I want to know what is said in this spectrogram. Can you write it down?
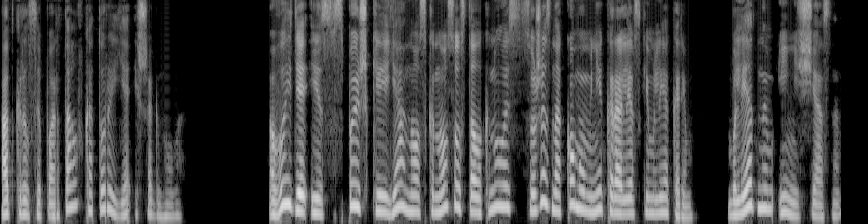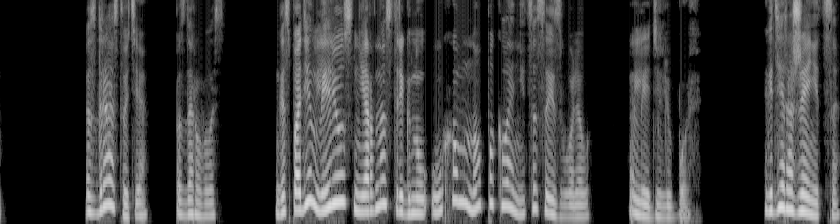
Открылся портал, в который я и шагнула. Выйдя из вспышки, я нос к носу столкнулась с уже знакомым мне королевским лекарем, бледным и несчастным. «Здравствуйте», — поздоровалась. Господин Лириус нервно стригнул ухом, но поклониться соизволил. Леди Любовь. «Где роженица?»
